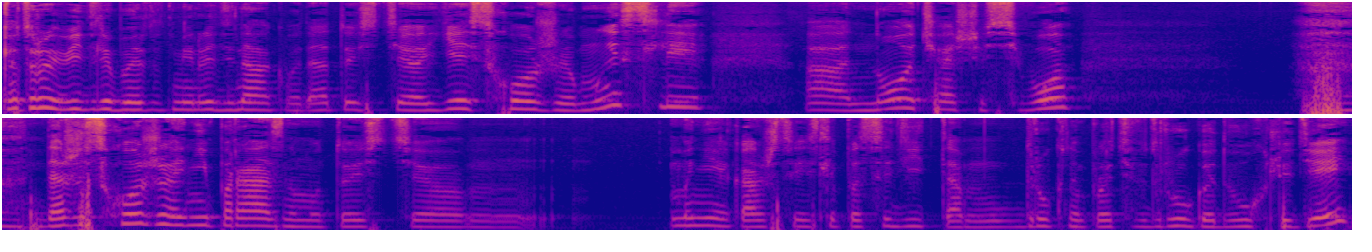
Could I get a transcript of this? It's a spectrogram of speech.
которые видели бы этот мир одинаково, да, то есть э, есть схожие мысли, э, но чаще всего даже схожие они по-разному, то есть э, мне кажется, если посадить там друг напротив друга двух людей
